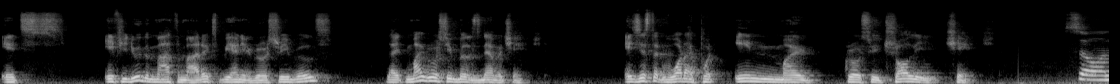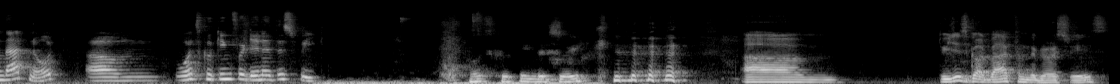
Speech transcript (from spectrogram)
It's if you do the mathematics behind your grocery bills, like my grocery bills never changed. It's just that what I put in my grocery trolley changed. So, on that note, um, what's cooking for dinner this week? What's cooking this week? um, we just got back from the groceries.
